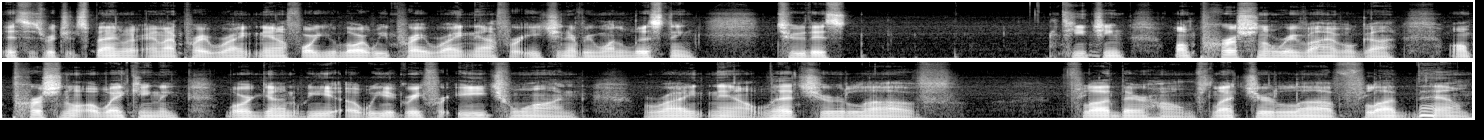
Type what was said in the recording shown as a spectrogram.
This is Richard Spangler, and I pray right now for you, Lord. We pray right now for each and every one listening to this teaching on personal revival, God, on personal awakening. Lord God, we uh, we agree for each one right now. Let your love flood their homes. Let your love flood them.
